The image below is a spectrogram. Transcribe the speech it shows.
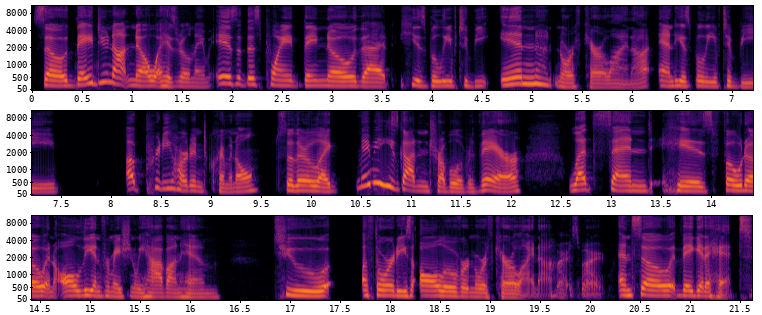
So they do not know what his real name is at this point. They know that he is believed to be in North Carolina and he is believed to be a pretty hardened criminal. So they're like, maybe he's gotten in trouble over there. Let's send his photo and all the information we have on him to authorities all over North Carolina. Smart, smart. And so they get a hit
